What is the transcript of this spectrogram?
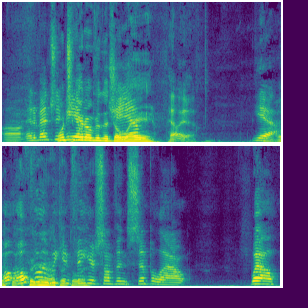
uh, and eventually Once be you get over the jam. delay, Hell yeah. Yeah, Yeah, ho- the- hopefully we can that delay. figure something simple out. Well,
